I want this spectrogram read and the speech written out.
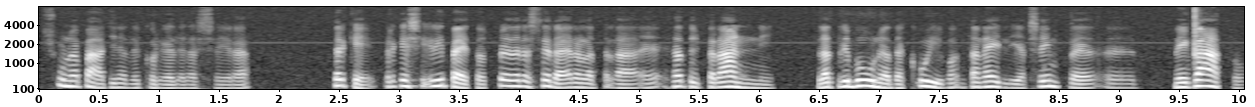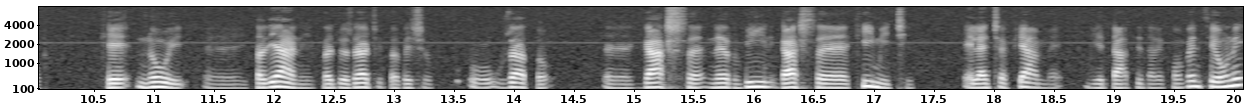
su una pagina del Corriere della Sera. Perché? Perché, ripeto, il Corriere della Sera era la, la, è stato per anni la tribuna da cui Montanelli ha sempre eh, negato che noi eh, italiani, il Regio Esercito, avesse usato eh, gas, nervini, gas chimici e lanciafiamme vietati dalle convenzioni,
